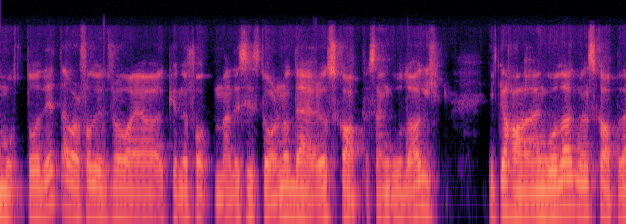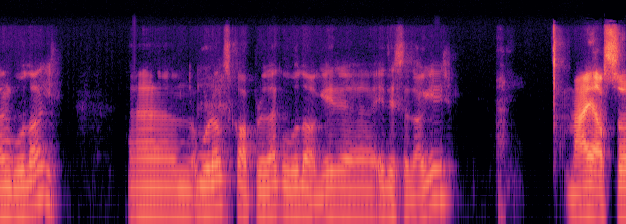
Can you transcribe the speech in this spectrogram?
mottoet ditt, i hvert fall ut fra hva jeg kunne fått med meg de siste årene, og det er å skape seg en god dag. Ikke ha deg en god dag, men skape deg en god dag. hvordan skaper du deg gode dager i disse dager? Nei, altså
